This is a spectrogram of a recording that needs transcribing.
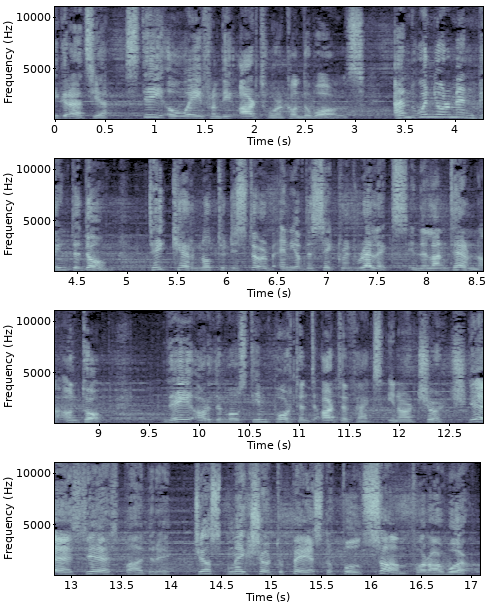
Di Grazia, stay away from the artwork on the walls. And when your men paint the dome, take care not to disturb any of the sacred relics in the lanterna on top. They are the most important artifacts in our church. Yes, yes, Padre. Just make sure to pay us the full sum for our work.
